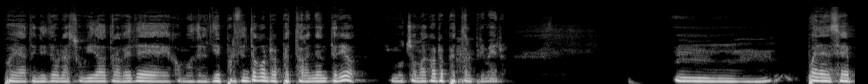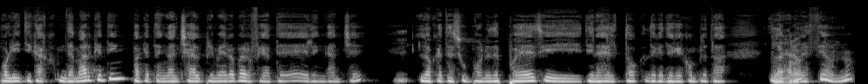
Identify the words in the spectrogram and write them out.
pues ha tenido una subida otra vez de como del 10% con respecto al año anterior, y mucho más con respecto al primero. Mm, pueden ser políticas de marketing para que te enganches al primero, pero fíjate el enganche. Lo que te supone después y tienes el toque de que tienes que completar la Claro. colección, ¿no?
